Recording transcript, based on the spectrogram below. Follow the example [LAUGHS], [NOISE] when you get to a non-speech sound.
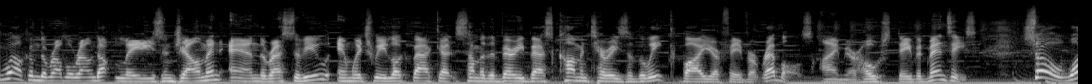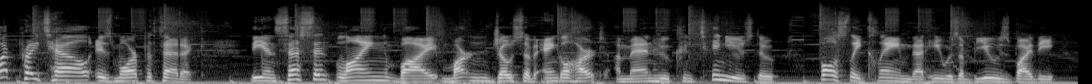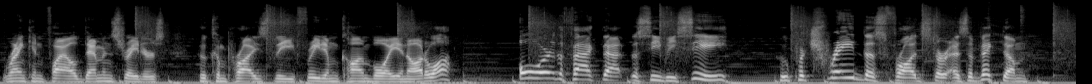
Welcome to Rebel Roundup, ladies and gentlemen, and the rest of you, in which we look back at some of the very best commentaries of the week by your favorite rebels. I'm your host, David Menzies. So, what, pray tell, is more pathetic? The incessant lying by Martin Joseph Engelhardt, a man who continues to falsely claim that he was abused by the rank and file demonstrators who comprised the Freedom Convoy in Ottawa, or the fact that the CBC, who portrayed this fraudster as a victim,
